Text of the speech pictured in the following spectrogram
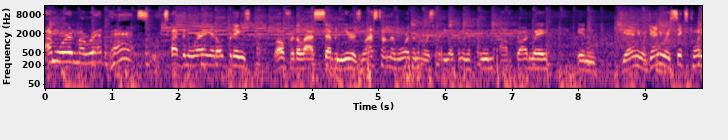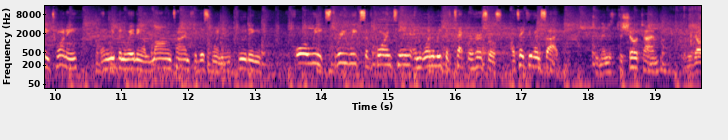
I'm wearing my red pants, which I've been wearing at openings, well, for the last seven years. Last time I wore them was for the opening of Boom off Broadway in January, January 6, 2020, and we've been waiting a long time for this one, including four weeks, three weeks of quarantine, and one week of tech rehearsals. I'll take you inside. Two minutes to showtime. Here we go.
